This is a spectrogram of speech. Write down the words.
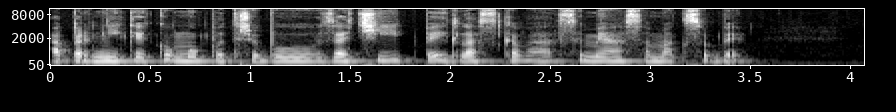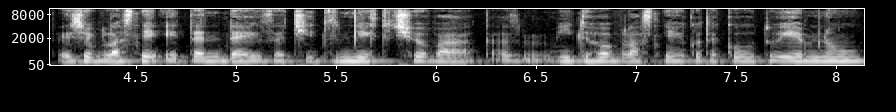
A první, ke komu potřebuji začít být laskavá, jsem já sama k sobě. Takže vlastně i ten dech začít změkčovat a mít ho vlastně jako takovou tu jemnou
